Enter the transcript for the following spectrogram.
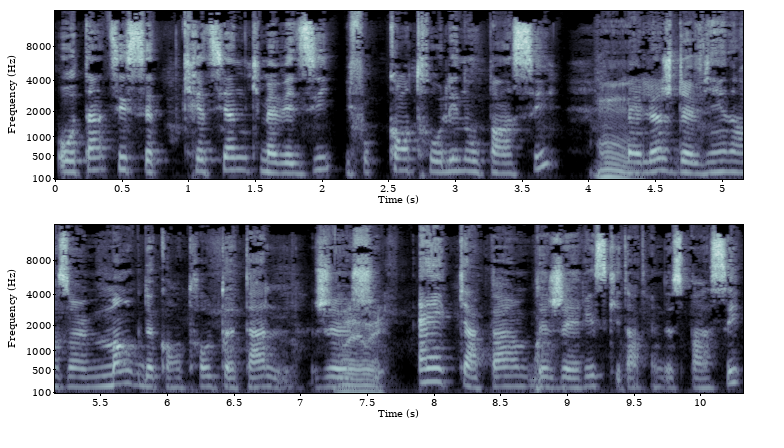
autant, tu sais, cette chrétienne qui m'avait dit, il faut contrôler nos pensées. Hmm. Ben là, je deviens dans un manque de contrôle total. Je, suis incapable de gérer ce qui est en train de se passer.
